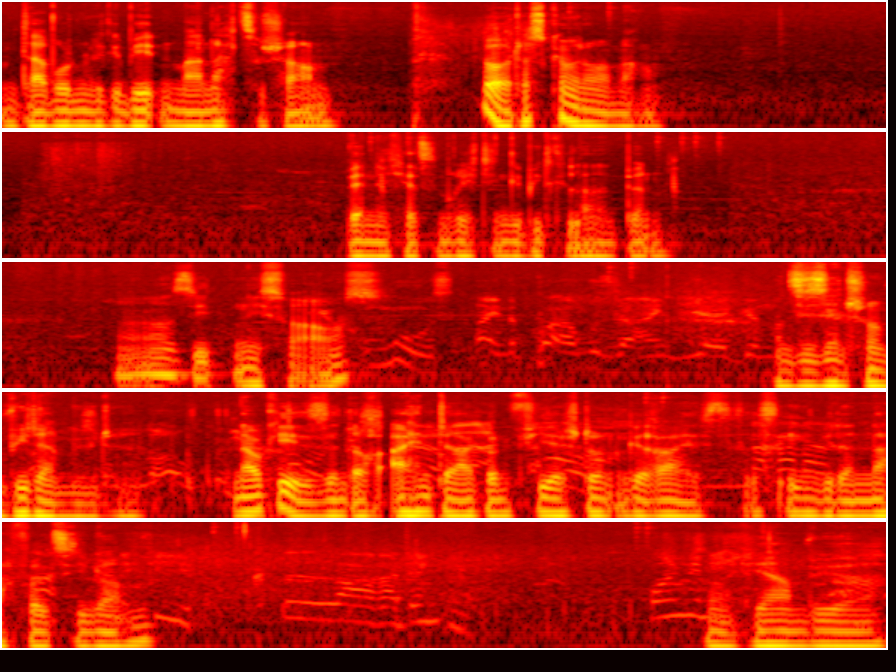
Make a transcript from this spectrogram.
Und da wurden wir gebeten, mal nachzuschauen. Ja, das können wir doch mal machen. Wenn ich jetzt im richtigen Gebiet gelandet bin. Ja, sieht nicht so aus. Und sie sind schon wieder müde. Na okay, sie sind auch ein Tag und vier Stunden gereist. Das ist irgendwie dann nachvollziehbar. Hm? So, hier haben wir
